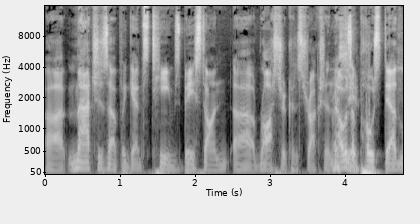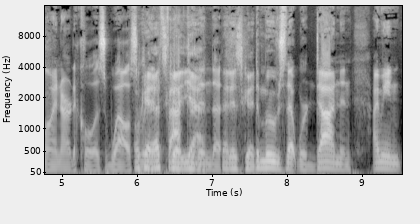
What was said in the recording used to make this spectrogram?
uh, matches up against teams based on uh, roster construction. That was a post deadline article as well. So Okay, that's good. Yeah, in the, that is good. The moves that were done, and I mean,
